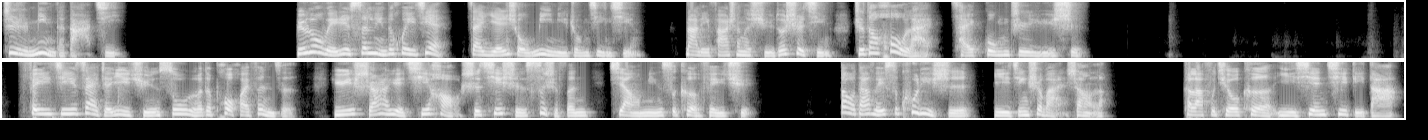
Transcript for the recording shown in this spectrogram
致命的打击。别洛韦日森林的会见在严守秘密中进行，那里发生了许多事情，直到后来才公之于世。飞机载着一群苏俄的破坏分子，于十二月七号十七时四十分向明斯克飞去。到达维斯库利时已经是晚上了。克拉夫丘克已先期抵达，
